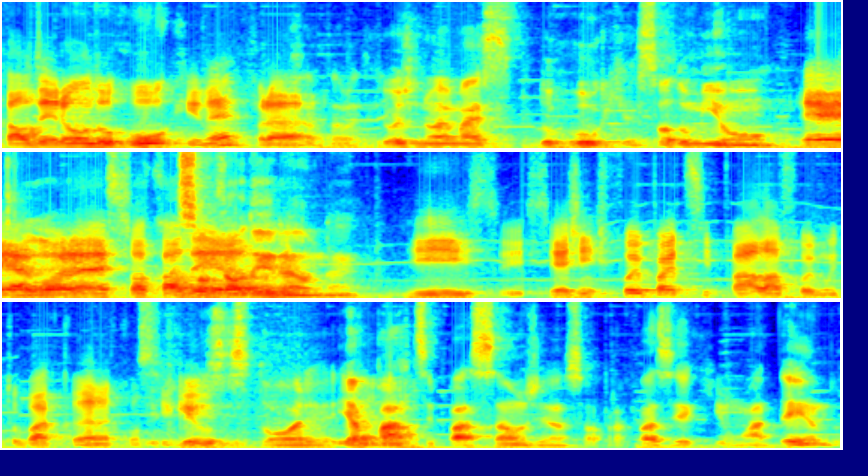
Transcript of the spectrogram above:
Caldeirão do Hulk, né? Pra, Exatamente. Que hoje não é mais do Hulk, é só do Mion. é, agora é só É Caldeirão. só caldeirão, né? Isso, isso. E a gente foi participar lá, foi muito bacana, E conseguiu. fez história. E a participação, Jean, só para fazer aqui um adendo,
